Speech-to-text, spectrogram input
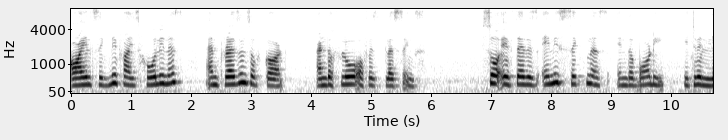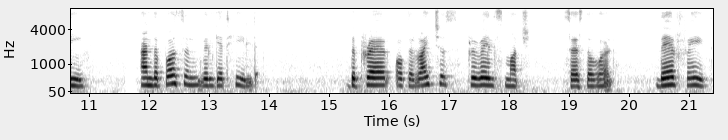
Oil signifies holiness and presence of God and the flow of his blessings. So if there is any sickness in the body, it will leave and the person will get healed. The prayer of the righteous prevails much, says the word. Their faith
